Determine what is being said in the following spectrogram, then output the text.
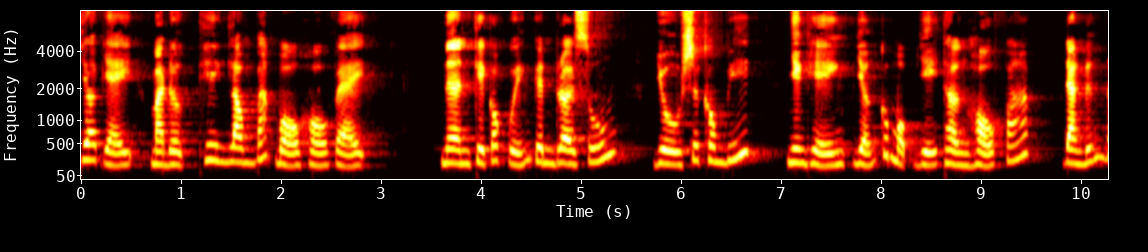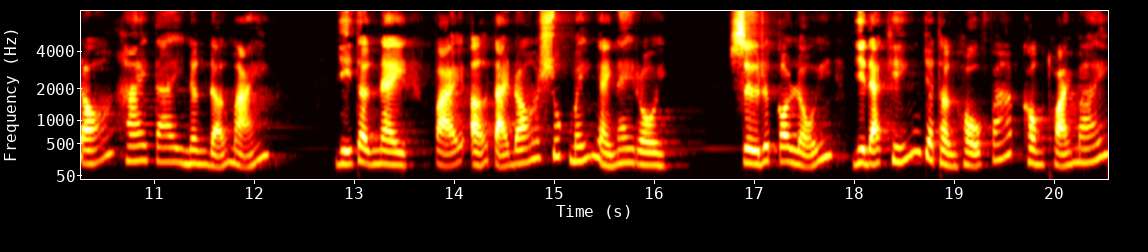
Do vậy mà được Thiên Long Bát Bộ hộ vệ. Nên khi có quyển kinh rơi xuống, dù sư không biết, nhưng hiện vẫn có một vị thần hộ pháp đang đứng đó hai tay nâng đỡ mãi. Vị thần này phải ở tại đó suốt mấy ngày nay rồi. Sư rất có lỗi vì đã khiến cho thần hộ pháp không thoải mái.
